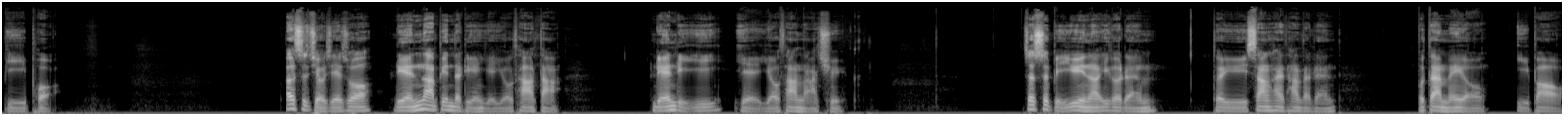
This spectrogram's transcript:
逼迫。二十九节说：“连那边的脸也由他打，连礼衣也由他拿去。”这是比喻呢，一个人对于伤害他的人，不但没有以报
